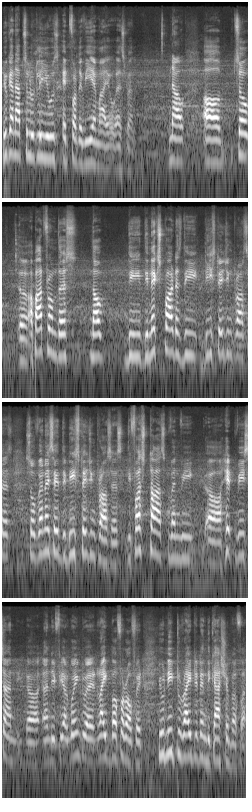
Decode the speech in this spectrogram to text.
you can absolutely use it for the VMIO as well. Now, uh, so uh, apart from this, now the, the next part is the destaging process. So when I say the destaging process, the first task when we uh, hit vSAN, uh, and if you are going to write buffer of it, you need to write it in the cache buffer.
